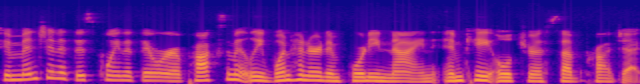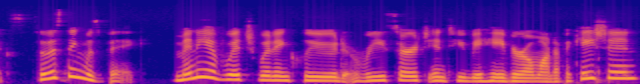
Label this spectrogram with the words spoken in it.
to mention at this point that there were approximately 149 MK Ultra sub projects. So this thing was big. Many of which would include research into behavioral modification,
